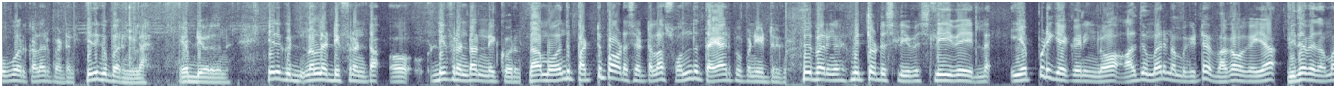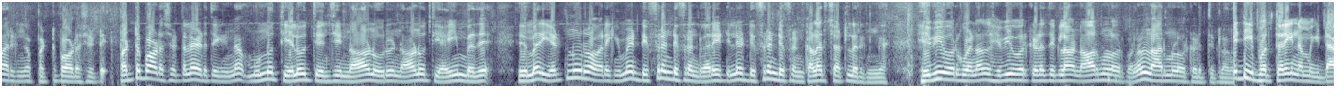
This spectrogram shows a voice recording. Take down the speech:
ஒவ்வொரு கலர் பேட்டர்ன் இதுக்கு பாருங்களேன். எப்படி வருதுன்னு. இதுக்கு நல்ல டிஃப்ரெண்ட்டாக டிஃப்ரெண்ட்டாக நெக் வரும். நாம் வந்து பட்டு செட்டெல்லாம் சொந்த தயாரிப்பு பண்ணிகிட்டு இருக்கோம். இது பாருங்கள் வித்தவுட் ஸ்லீவ் ஸ்லீவே இல்லை. எப்படி கேட்குறீங்களோ அது மாதிரி நம்மக்கிட்ட வகை வகையாக விதவிதமாக இருக்குங்க பட்டுப்பாவோட செட்டு பட்டு செட்டெல்லாம் எடுத்துக்கிட்டிங்கன்னா முந்நூற்றி எழுபத்தி அஞ்சு நானூறு நானூற்றி ஐம்பது இது மாதிரி எட்நூறுரூவா வரைக்குமே டிஃப்ரெண்ட் டிஃப்ரெண்ட் வெரைட்டியில் டிஃப்ரெண்ட் டிஃப்ரெண்ட் கலர் சார்ட்டில் இருக்குங்க. ஹெவி ஒர்க் வேணாலும் ஹெவி ஒர்க் எடுத்துக்கலாம் நார்மல் ஒர்க் வேணாலும் நார்மல் ஒர்க் எடுத்துக்கலாம். வெரைட்டி பொறுத்த வரைக்கும் நம்மக்கிட்ட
